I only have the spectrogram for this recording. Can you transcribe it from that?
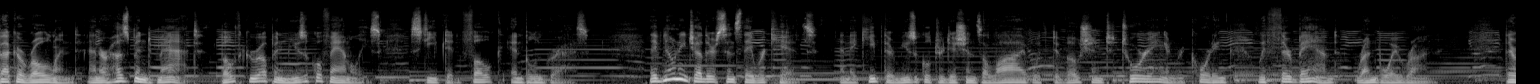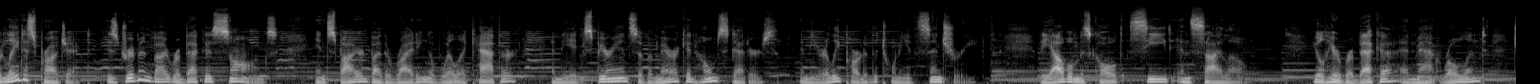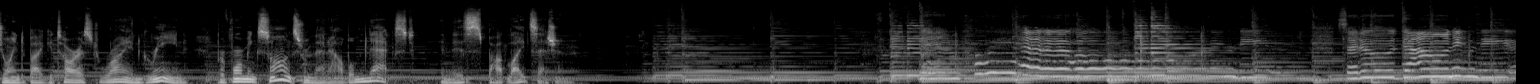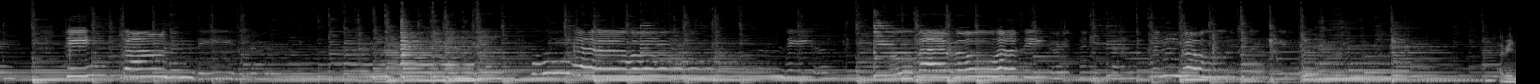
Rebekah Rolland and her husband Matt both grew up in musical families, steeped in folk and bluegrass. They've known each other since they were kids, and they keep their musical traditions alive with devotion to touring and recording with their band, Run Boy Run. Their latest project is driven by Rebekah's songs, inspired by the writing of Willa Cather and the experience of American homesteaders in the early part of the 20th century. The album is called Seed and Silo. You'll hear Rebekah and Matt Rolland, joined by guitarist Ryan Green, performing songs from that album next in this spotlight session.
